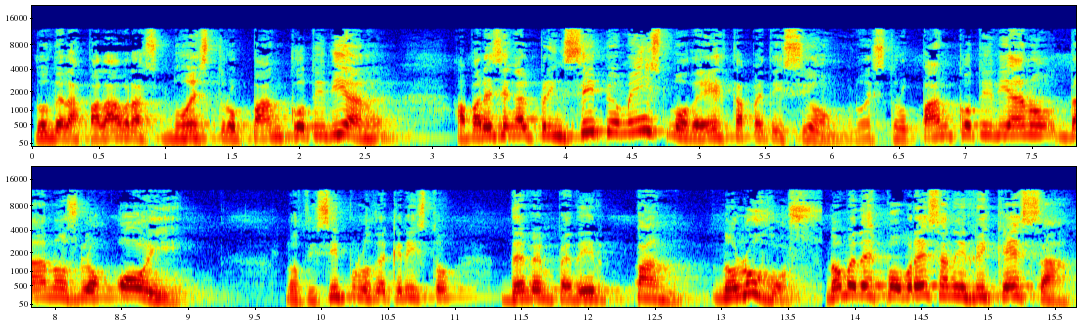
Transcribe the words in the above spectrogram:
donde las palabras nuestro pan cotidiano aparecen al principio mismo de esta petición. Nuestro pan cotidiano, dánoslo hoy. Los discípulos de Cristo deben pedir pan, no lujos. No me des pobreza ni riqueza.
